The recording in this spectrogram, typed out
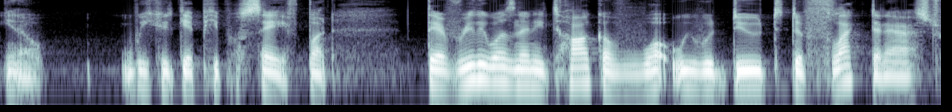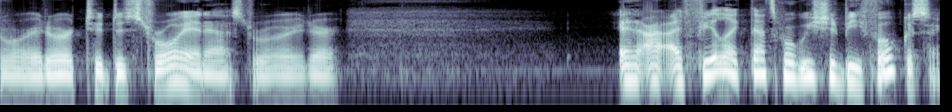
you know, we could get people safe? But there really wasn't any talk of what we would do to deflect an asteroid or to destroy an asteroid or and I, I feel like that's where we should be focusing.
